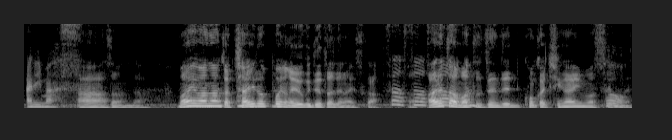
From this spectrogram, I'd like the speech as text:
あります。ああそうなんだ前はなんか茶色っぽいのがよく出たじゃないですか、そうそうそう。あれとはまたうん全然今回違いますよね、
